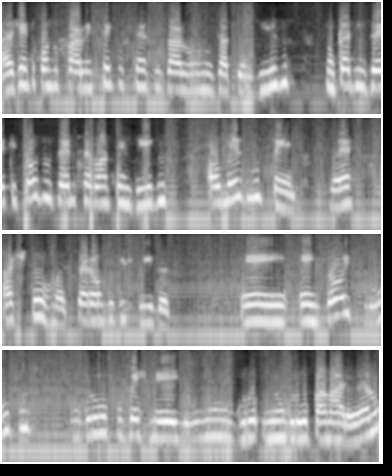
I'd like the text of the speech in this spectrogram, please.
A gente, quando fala em 100% dos alunos atendidos, não quer dizer que todos eles serão atendidos ao mesmo tempo. Né? As turmas serão divididas em, em dois grupos, um grupo vermelho e um, gru, e um grupo amarelo,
